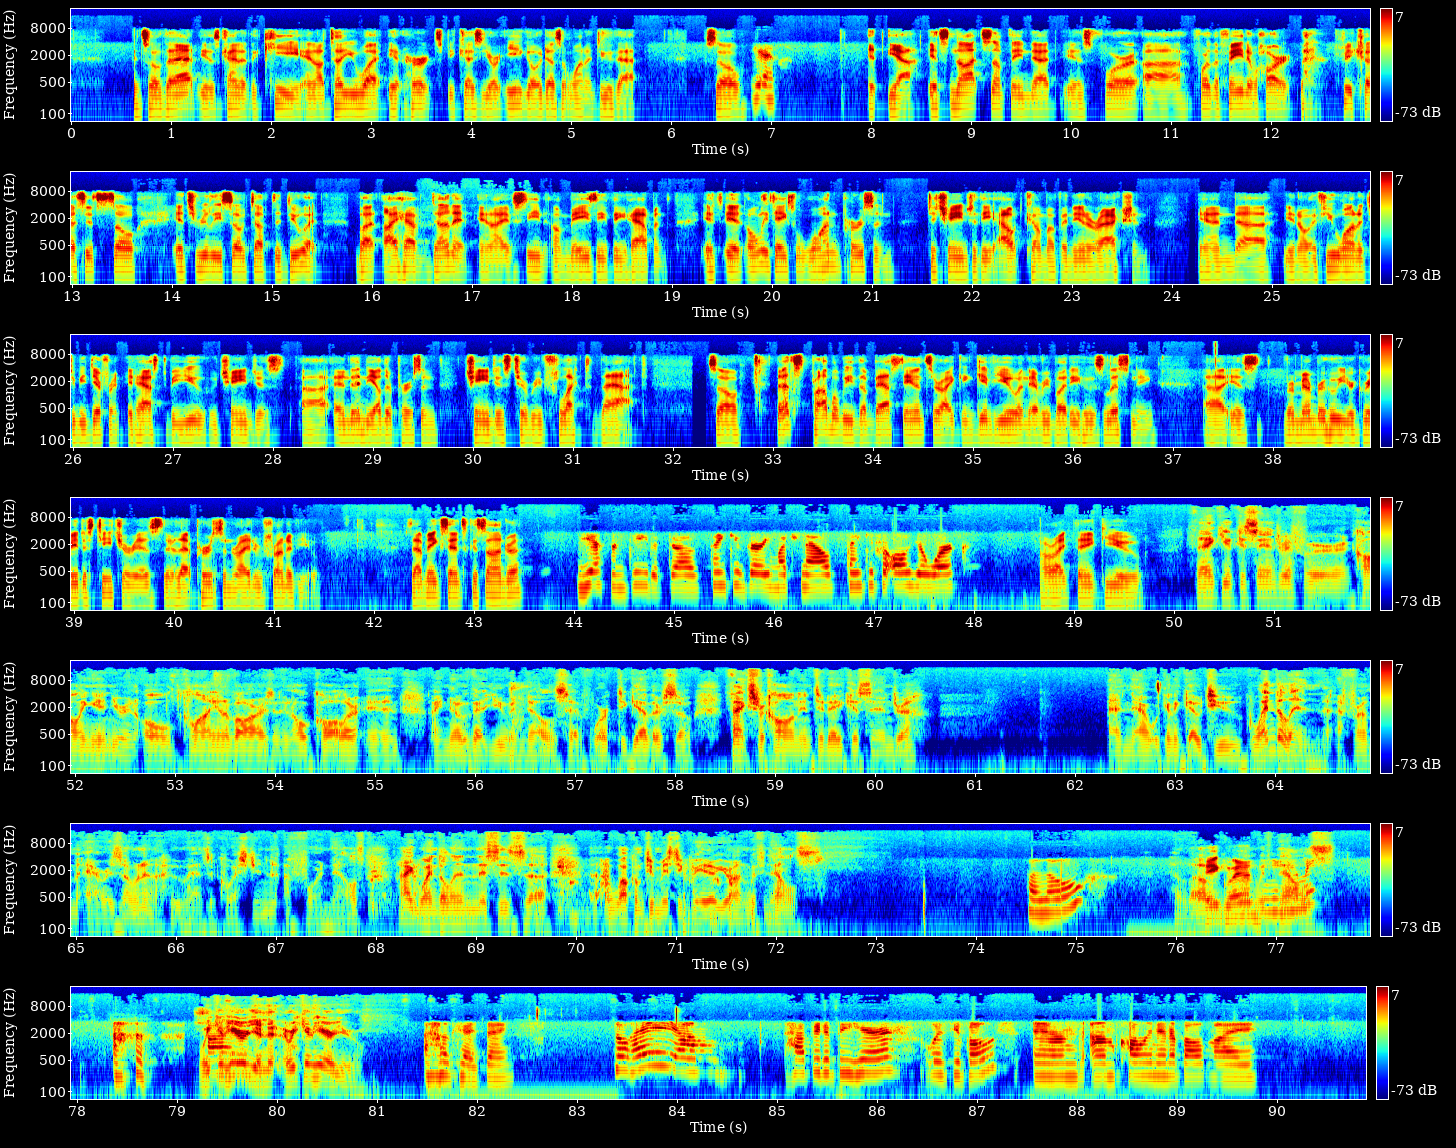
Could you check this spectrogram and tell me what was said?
And so that is kind of the key. And I'll tell you what, it hurts because your ego doesn't want to do that. So yes, it yeah, it's not something that is for uh, for the faint of heart. because it's so it's really so tough to do it but I have done it and I've seen amazing things happen. It it only takes one person to change the outcome of an interaction, and uh, you know if you want it to be different, it has to be you who changes, uh, and then the other person changes to reflect that. So that's probably the best answer I can give you and everybody who's listening. Uh, is remember who your greatest teacher is. They're that person right in front of you. Does that make sense, Cassandra? Yes, indeed it does. Thank you very much, Now, Thank you for all your work. All right, thank you. Thank you, Cassandra, for calling in. You're an old client of ours and an old caller, and I know that you and Nels have worked together. So thanks for calling in today, Cassandra. And now we're going to go to Gwendolyn from Arizona, who has a question for Nels. Hi, Gwendolyn. This is uh, uh, welcome to Mystic Radio. You're on with Nels. Hello. Hello. Hey, you're Gwen. on with Can you hear me? Nels. We can Hi. hear you. We can hear you. Okay, thanks. So, hey, um, happy to be here with you both, and I'm calling in about my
